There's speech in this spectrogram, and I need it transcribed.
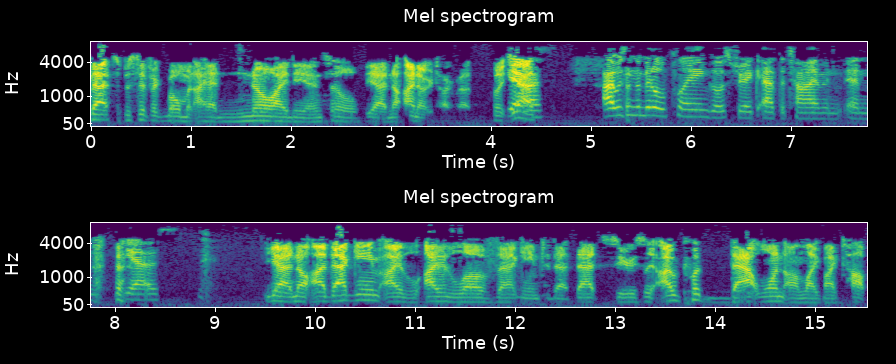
that specific moment, I had no idea until yeah, no, I know what you're talking about. But yeah, Yeah. I was in the middle of playing Ghost Trick at the time, and and yeah, it's- Yeah, no, I, that game, I I love that game to death. That seriously, I would put that one on like my top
